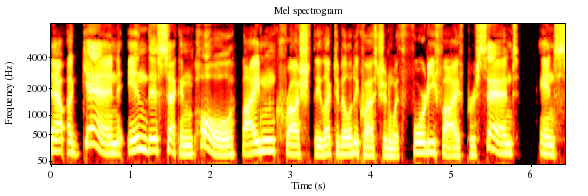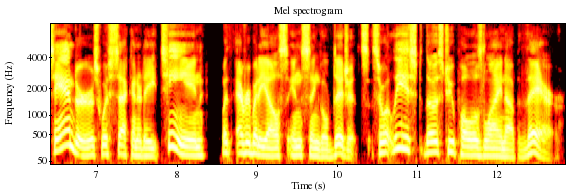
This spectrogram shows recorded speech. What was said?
Now, again, in this second poll, Biden crushed the electability question with 45%, and Sanders was second at 18, with everybody else in single digits. So at least those two polls line up there.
